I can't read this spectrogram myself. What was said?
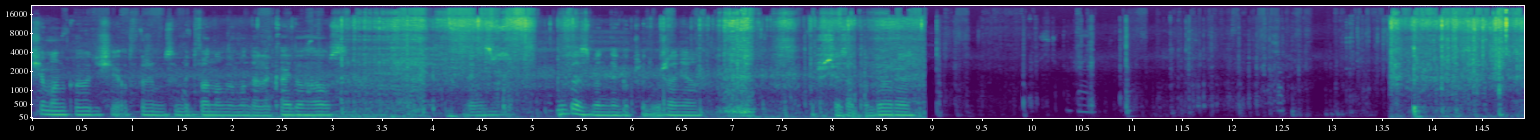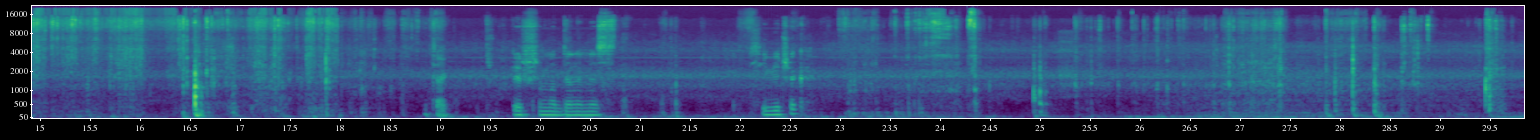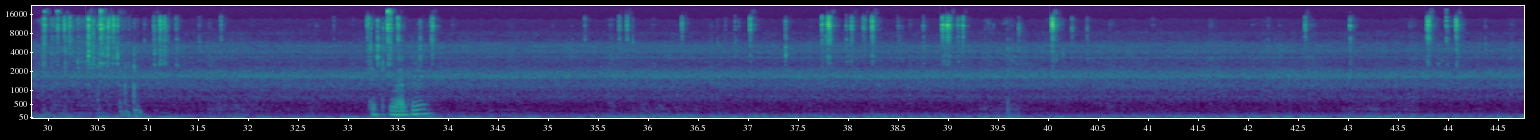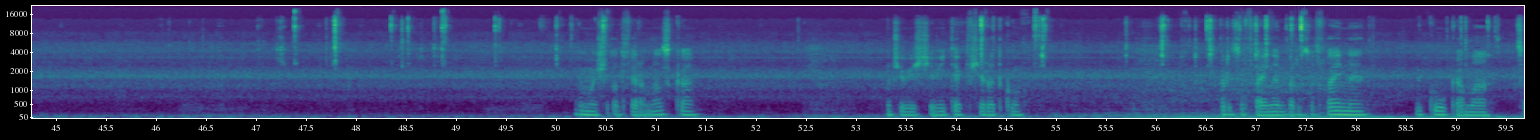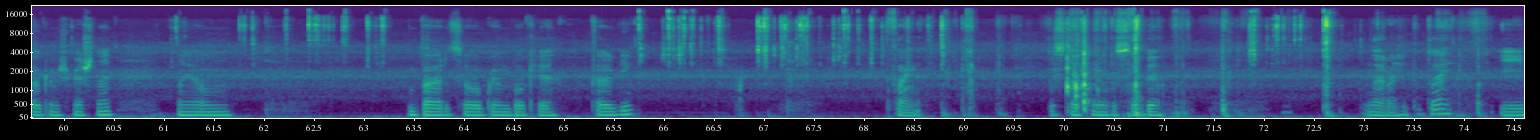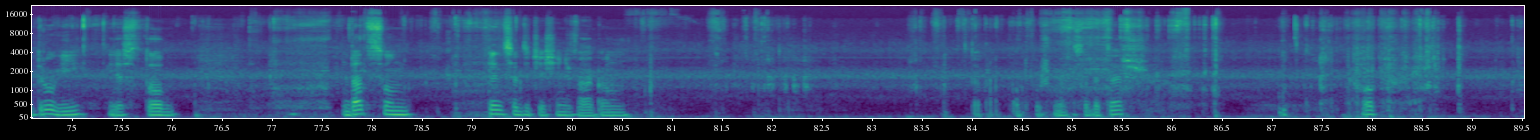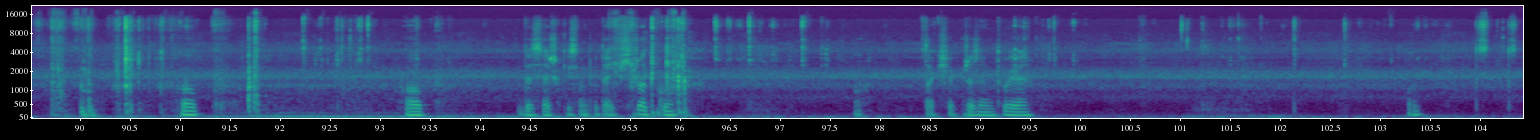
Siemanko, dzisiaj otworzymy sobie dwa nowe modele Kaido House, więc bez zbędnego przedłużenia już się za to biorę. I tak, pierwszym modelem jest Civiczek. Taki ładny. Otwiera maska. Oczywiście Witek w środku. Bardzo fajny, bardzo fajny. Kółka ma całkiem śmieszne. Mają bardzo głębokie felgi. Fajne. Postawmy go sobie na razie tutaj. I drugi jest to Datsun 510 wagon. Dobra, otwórzmy go sobie też. Hop. Hop. Hop. Deseczki są tutaj w środku. O, tak się prezentuje. O,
